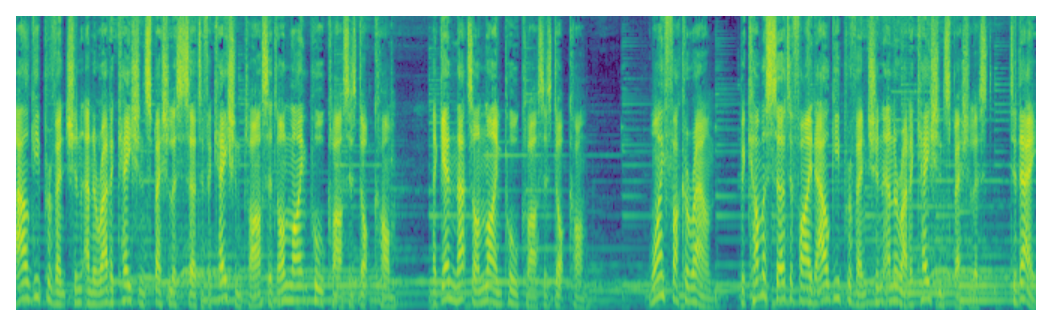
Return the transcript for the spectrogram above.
algae prevention and eradication specialist certification class at onlinepoolclasses.com. Again, that's onlinepoolclasses.com. Why fuck around? Become a certified algae prevention and eradication specialist today.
